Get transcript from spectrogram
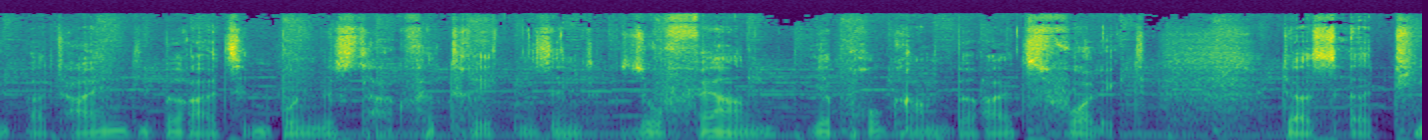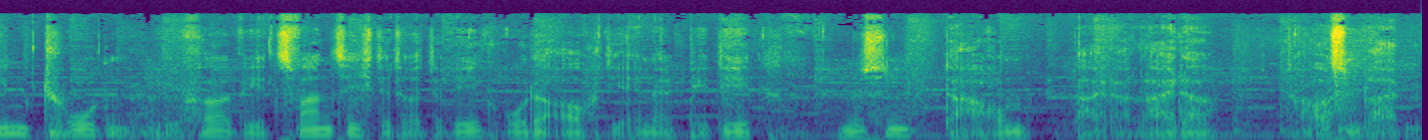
die Parteien, die bereits im Bundestag vertreten sind, sofern ihr Programm bereits vorliegt. Das äh, Team Todenhöfer, W20, der Dritte Weg oder auch die MLPD müssen darum leider, leider draußen bleiben.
